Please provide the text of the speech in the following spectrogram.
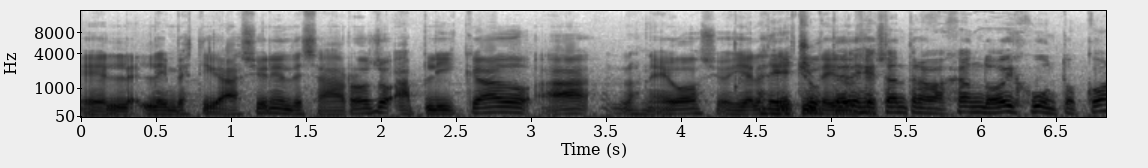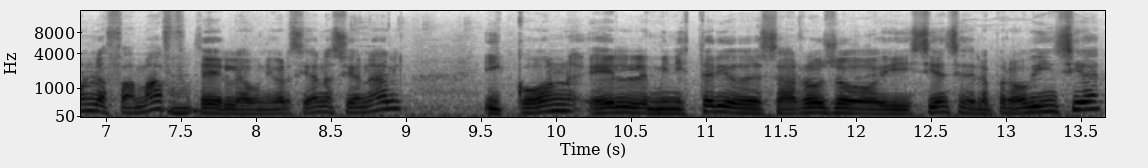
la investigación y el desarrollo aplicado a los negocios y a las De hecho, ustedes están trabajando hoy junto con la FAMAF de la Universidad Nacional y con el Ministerio de Desarrollo y Ciencias de la provincia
